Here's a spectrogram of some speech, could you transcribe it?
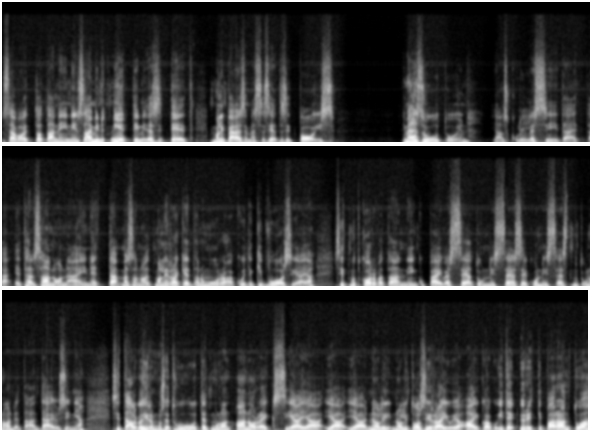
sä voit tota niin, niin Saimi nyt miettiä, mitä sä teet, kun mä olin pääsemässä sieltä sit pois. Niin mä suutuin Janskulille siitä, että, että hän sanoi näin, että mä sanoin, että mä olin rakentanut muraa kuitenkin vuosia ja sit mut korvataan niin kuin päivässä ja tunnissa ja sekunnissa ja sit mut unohdetaan täysin ja sitten alkoi hirmuiset huut, että mulla on anoreksia ja, ja, ja ne, oli, ne oli tosi rajuja aikaa, kun itse yritti parantua,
